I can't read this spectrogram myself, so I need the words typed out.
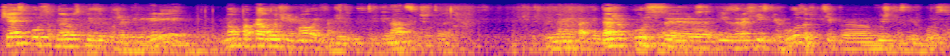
Часть курсов на русский язык уже перевели, но пока очень мало, их там 12, что ли. Примерно так. И даже курсы из российских вузов, типа вышкинских курсов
